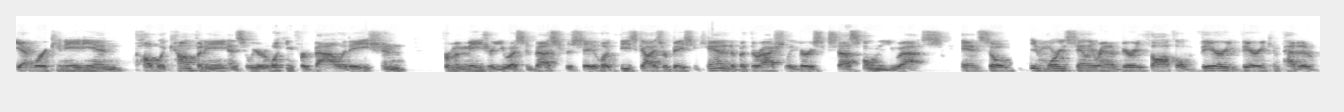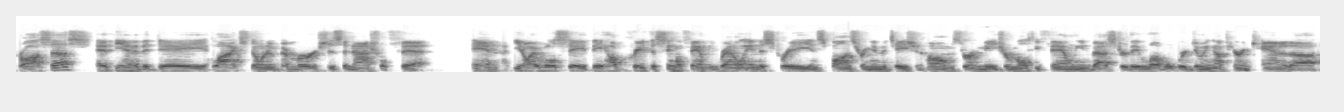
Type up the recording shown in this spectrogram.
yet we're a Canadian public company. And so we were looking for validation from a major US investor to say, look, these guys are based in Canada, but they're actually very successful in the US. And so you know, Morgan Stanley ran a very thoughtful, very, very competitive process. At the end of the day, Blackstone emerged as a natural fit. And you know, I will say they helped create the single family rental industry and sponsoring Invitation Homes. They're a major multifamily investor. They love what we're doing up here in Canada.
